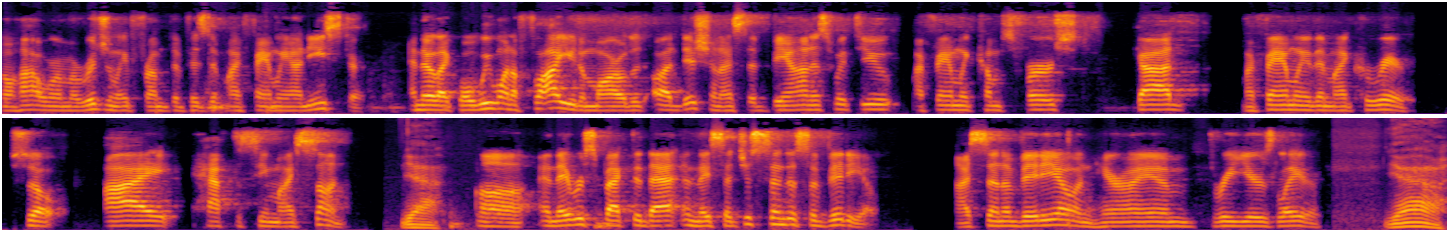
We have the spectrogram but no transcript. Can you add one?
Ohio, where I'm originally from, to visit my family on Easter. And they're like, Well, we want to fly you tomorrow to audition. I said, Be honest with you, my family comes first. God, my family, then my career. So I have to see my son. yeah. Uh, and they respected that and they said, Just send us a video. I sent a video, and here I am three years later. Yeah,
